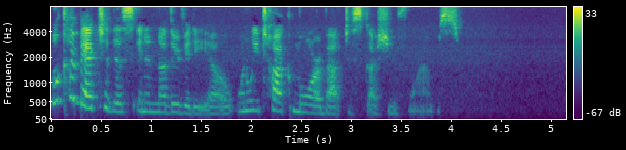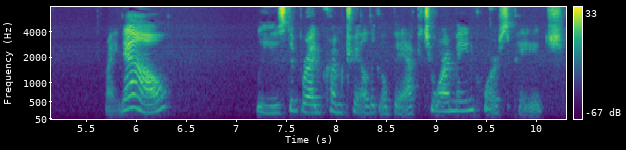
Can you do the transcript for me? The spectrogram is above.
We'll come back to this in another video when we talk more about discussion forums. Right now, we'll use the breadcrumb trail to go back to our main course page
